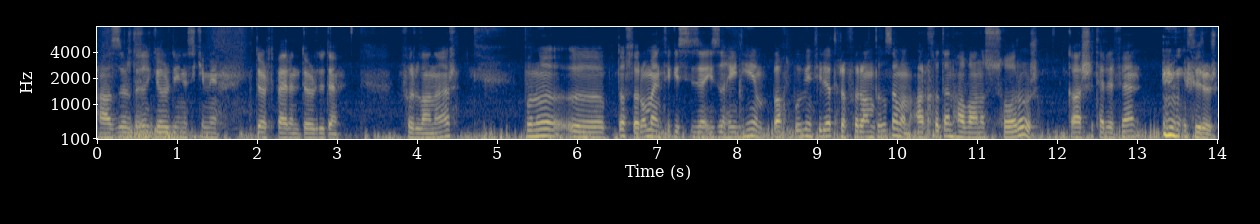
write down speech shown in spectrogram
hazırdır. Gördüyünüz kimi 4 pərin 4-ü də fırlanır. Bunu e, dostlar o məntiqi sizə izah edeyim. Bax bu ventilyatora fırlandığı zaman arxadan havanı sorur, qarşı tərəfə üfürür.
